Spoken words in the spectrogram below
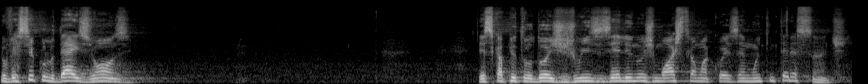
No versículo 10 e 11, esse capítulo 2 de Juízes, ele nos mostra uma coisa muito interessante.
